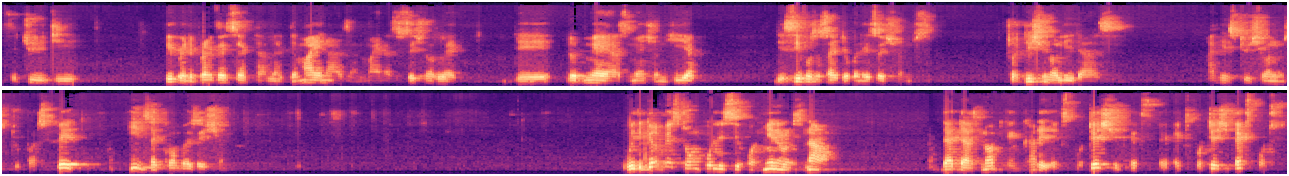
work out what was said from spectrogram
security, people in the private sector, like the miners and miners associations, like the Lord Mayor has mentioned here, the civil society organizations, traditional leaders, and institutions to participate in such conversation. With the government's strong policy on minerals now, that does not encourage exportation, ex, exportation, exports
